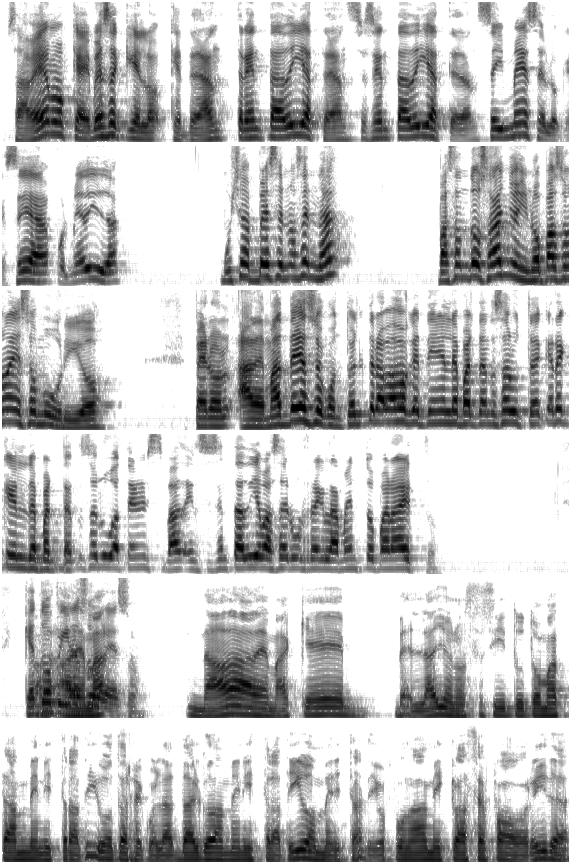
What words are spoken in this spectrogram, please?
Sabemos que hay veces que, que te dan 30 días, te dan 60 días, te dan 6 meses, lo que sea, por medida. Muchas veces no hacen nada. Pasan dos años y no pasó nada y eso murió. Pero además de eso, con todo el trabajo que tiene el Departamento de Salud, ¿usted cree que el Departamento de Salud va a tener, en 60 días va a hacer un reglamento para esto? ¿Qué tú opinas sobre eso? Nada, además que, ¿verdad? Yo no sé si tú tomaste administrativo, te recuerdas de algo de administrativo. Administrativo fue una de mis clases favoritas.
